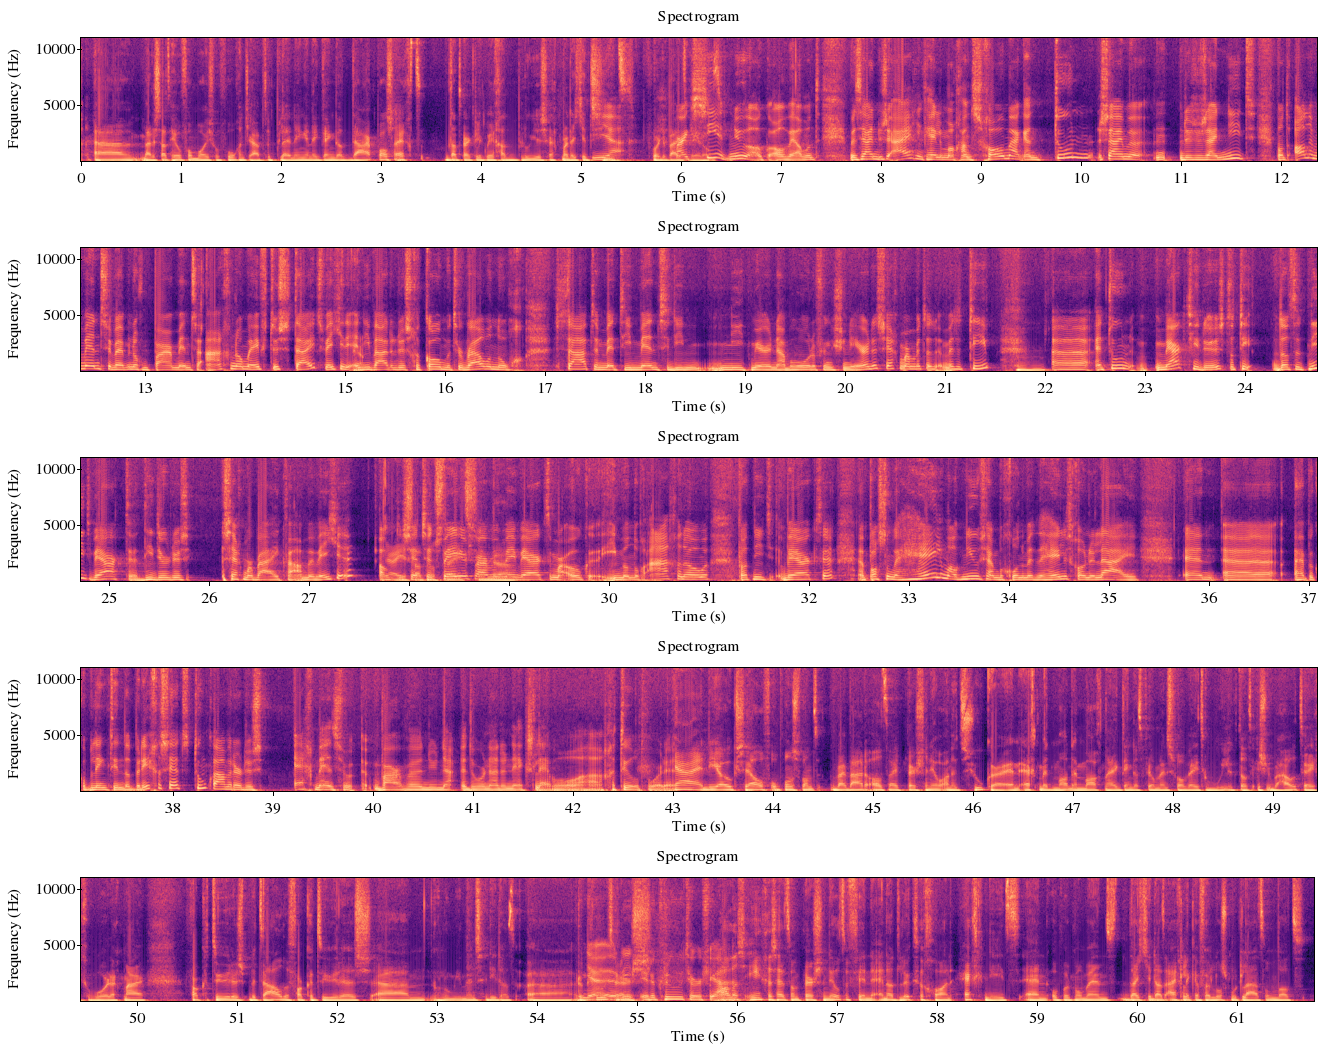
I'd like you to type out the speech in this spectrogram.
maar er staat heel veel moois voor volgend jaar op de planning. En ik denk dat daar pas echt daadwerkelijk weer gaat bloeien, zeg maar, dat je het ja. ziet voor de buitenwereld. Maar ik zie het nu ook al wel. Want we zijn dus eigenlijk helemaal gaan schoonmaken. En toen zijn we, dus we zijn niet, want alle mensen, we hebben nog een paar mensen aangenomen even tussentijds. Weet je, en die waren dus gekomen terwijl we nog zaten met die mensen die niet meer naar behoren functioneerden, zeg maar, met het, met het team. Mhm. Uh, en toen merkte je dus dat, die, dat het niet werkte, die er dus zeg maar bij kwamen, weet je? Ook Ja, de ZZP'ers waar we de- mee werkten, maar ook iemand nog aangenomen wat niet werkte. En pas toen we helemaal opnieuw zijn begonnen met een hele schone lei. En eh, heb ik op LinkedIn dat bericht gezet. Toen kwamen er dus echt mensen waar we nu na- door naar de next level eh, getild worden. Ja, en die ook zelf op ons, want wij waren altijd personeel aan het zoeken. En echt met man en macht. Nou, ik denk dat veel mensen wel weten hoe moeilijk dat is überhaupt tegenwoordig. Maar vacatures, betaalde vacatures, ehm, hoe noem je mensen die dat? eh recruiters. Ja, recruiters, ja. Alles ingezet om personeel te vinden. En dat lukte gewoon echt niet. En op het moment dat je dat eigenlijk even los moet laten, omdat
